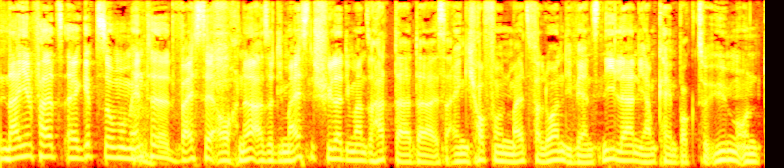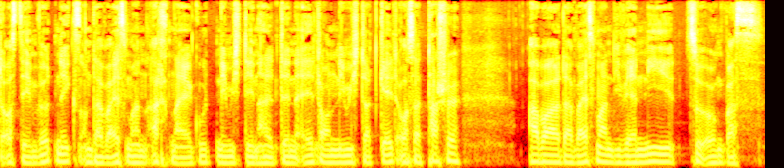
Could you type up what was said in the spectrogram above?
Na, jedenfalls äh, gibt's so Momente, weißt du ja auch, ne? Also die meisten Schüler, die man so hat, da, da ist eigentlich Hoffnung und Malz verloren, die werden es nie lernen, die haben keinen Bock zu üben und aus dem wird nichts und da weiß man, ach naja gut, nehme ich den halt den Eltern, nehme ich das Geld aus der Tasche. Aber da weiß man, die werden nie zu irgendwas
